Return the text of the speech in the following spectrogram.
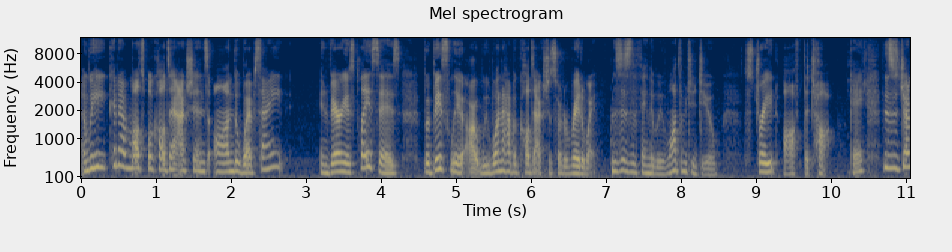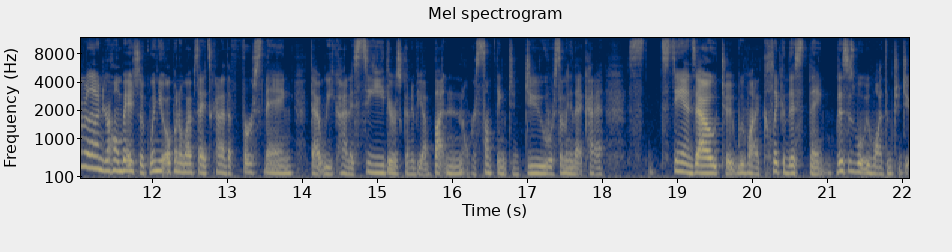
And we can have multiple call to actions on the website in various places, but basically our, we want to have a call to action sort of right away. This is the thing that we want them to do straight off the top. Okay, this is generally on your homepage. Like when you open a website, it's kind of the first thing that we kind of see. There's going to be a button or something to do or something that kind of stands out to we want to click this thing. This is what we want them to do.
